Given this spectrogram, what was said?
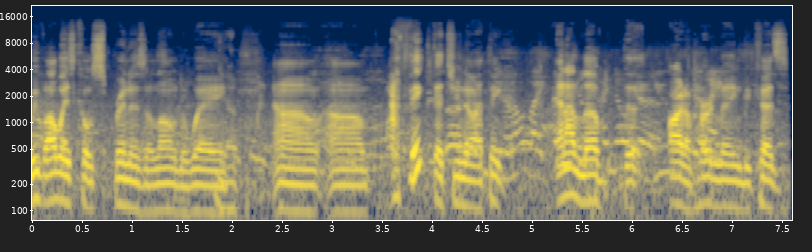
we've always coached sprinters along the way. Yep. Um, um, I think that you know, I think, and I love the art of hurdling because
